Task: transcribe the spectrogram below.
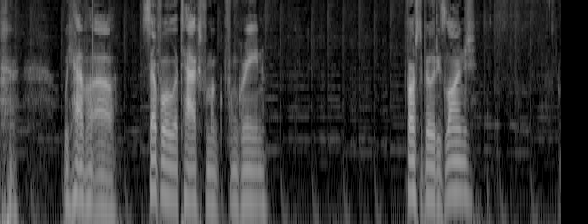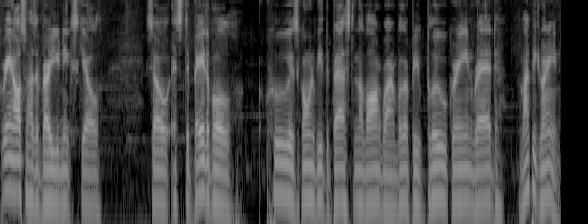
We have uh, several attacks from from green first ability is lunge green also has a very unique skill. So it's debatable who is going to be the best in the long run whether it be blue green red it might be green.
